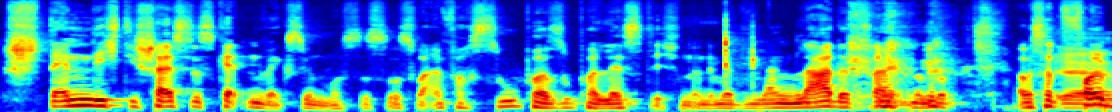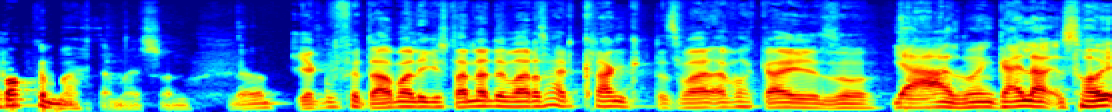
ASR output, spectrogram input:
ständig die scheiß Disketten wechseln musstest. Das war einfach super, super lästig. Und dann immer die langen Ladezeiten und so. Aber es hat ja. voll Bock gemacht damals schon. Ne? Ja, gut, für damalige Standarde war das halt krank. Das war halt einfach geil. So. Ja, so ein geiler, ist heu,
